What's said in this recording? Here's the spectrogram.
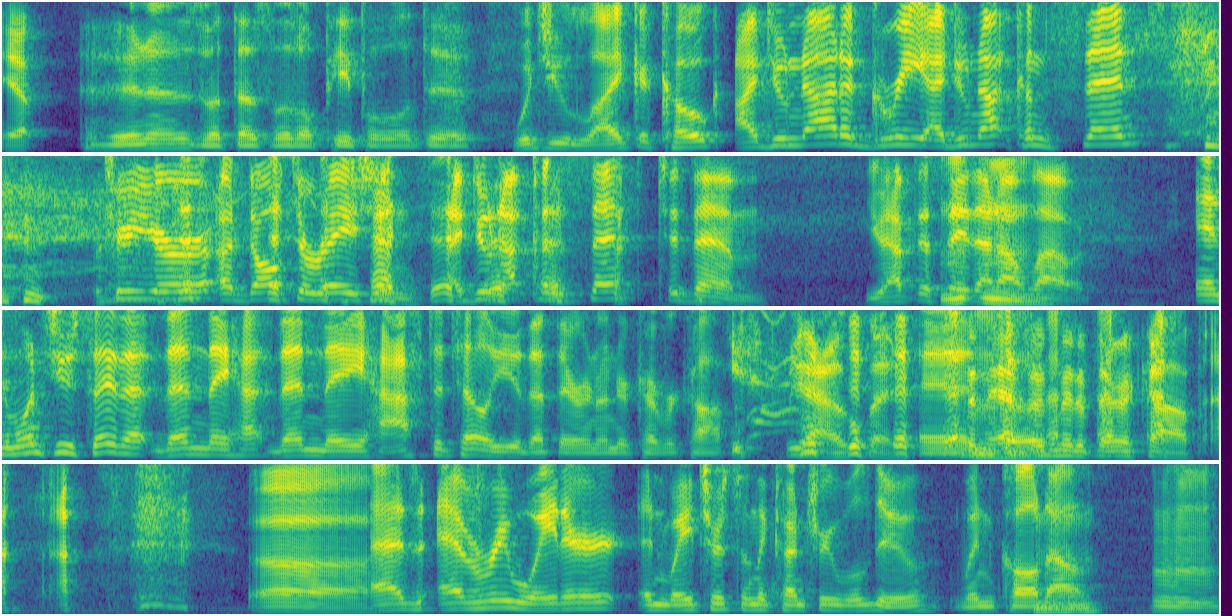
Yep. Who knows what those little people will do? Would you like a Coke? I do not agree. I do not consent to your adulterations. I do not consent to them. You have to say that out loud. And once you say that, then they ha- then they have to tell you that they're an undercover cop, Yeah, I'll say. And and they have to admit if they're a cop. as every waiter and waitress in the country will do when called out. Mm-hmm.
